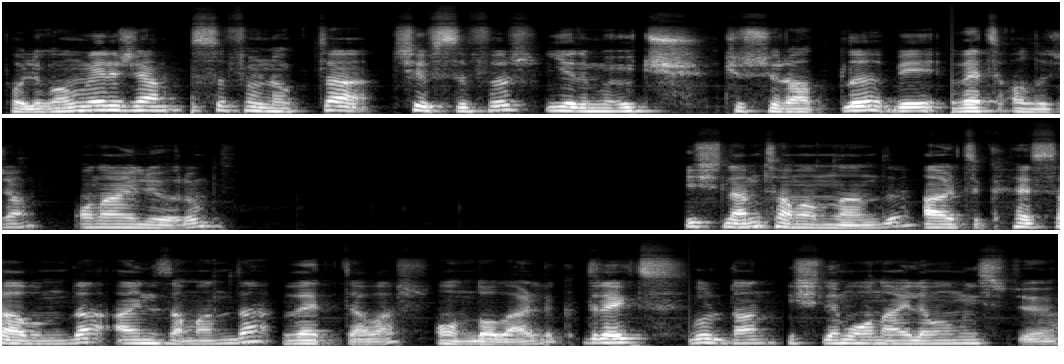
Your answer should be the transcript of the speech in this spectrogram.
poligon vereceğim. 0.0023 küsuratlı bir VET alacağım. Onaylıyorum. İşlem tamamlandı. Artık hesabımda aynı zamanda VET de var. 10 dolarlık. Direkt buradan işlemi onaylamamı istiyor.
